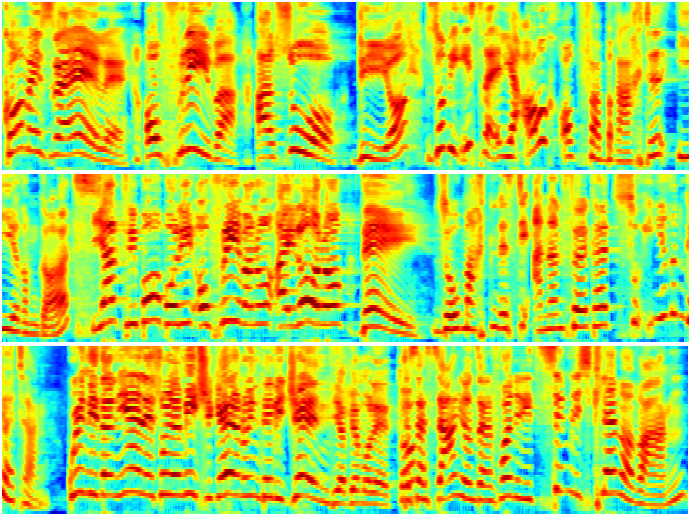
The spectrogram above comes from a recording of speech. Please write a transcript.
Come Israele offriva al suo Dio, So wie Israel ja auch Opfer brachte ihrem Gott, gli altri popoli offrivano ai loro dei. so machten es die anderen Völker zu ihren Göttern. Quindi Daniele e i suoi amici che erano intelligenti, abbiamo letto, Das heißt, Daniel und seine Freunde, die ziemlich clever waren,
